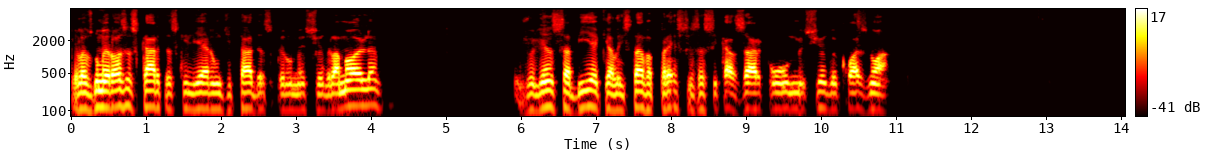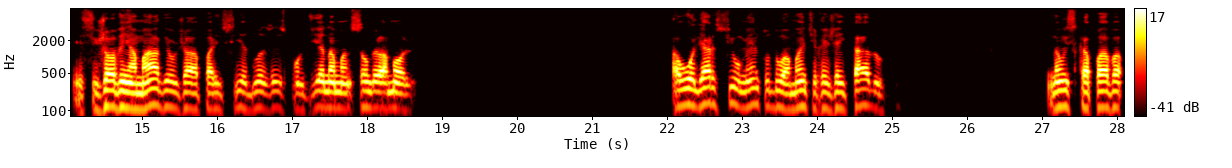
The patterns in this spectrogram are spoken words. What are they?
pelas numerosas cartas que lhe eram ditadas pelo Monsieur de la Mole, Julien sabia que ela estava prestes a se casar com o Monsieur de Croisnois. Esse jovem amável já aparecia duas vezes por dia na mansão de la Mole. Ao olhar ciumento do amante rejeitado, não escapava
